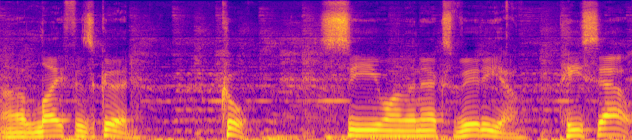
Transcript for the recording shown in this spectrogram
Uh, life is good. Cool. See you on the next video. Peace out.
